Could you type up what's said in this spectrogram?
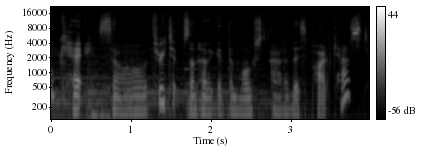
Okay, so three tips on how to get the most out of this podcast.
